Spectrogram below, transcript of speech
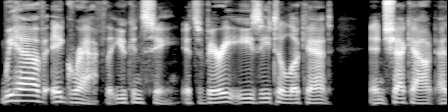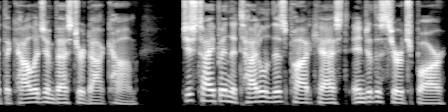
We have a graph that you can see. It's very easy to look at and check out at thecollegeinvestor.com. Just type in the title of this podcast into the search bar.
